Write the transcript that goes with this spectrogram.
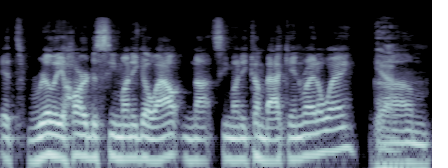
it's really hard to see money go out and not see money come back in right away. Yeah. Um,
